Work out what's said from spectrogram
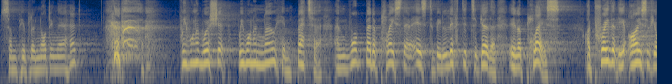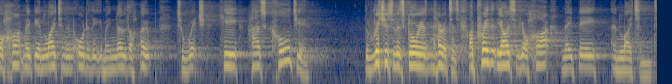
Some people are nodding their head. we want to worship, we want to know Him better. And what better place there is to be lifted together in a place. I pray that the eyes of your heart may be enlightened in order that you may know the hope to which he has called you, the riches of his glorious inheritance. I pray that the eyes of your heart may be enlightened.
